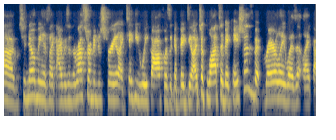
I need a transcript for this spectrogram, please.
um, to know me is like, I was in the restaurant industry, like taking a week off was like a big deal. I took lots of vacations, but rarely was it like a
